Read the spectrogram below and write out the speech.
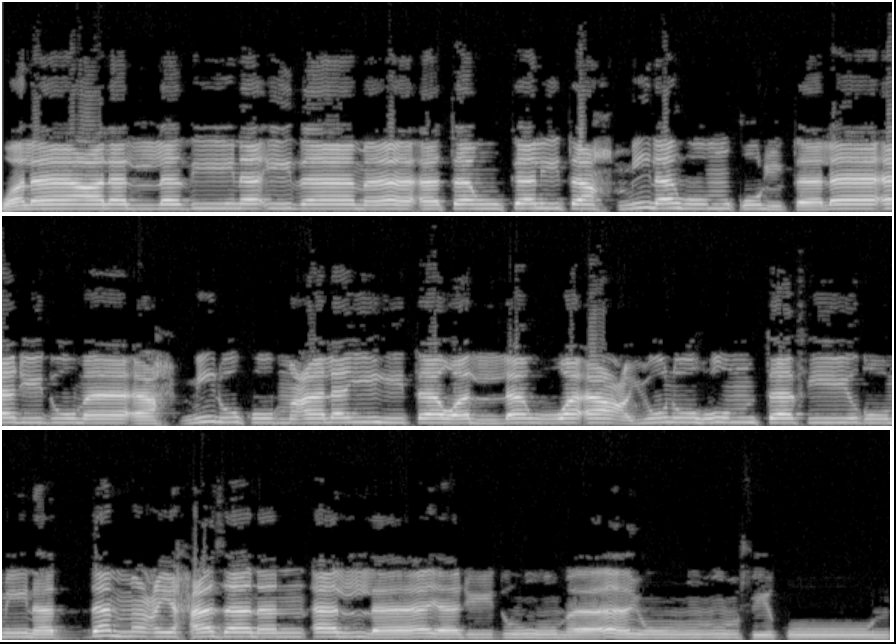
وَلَا عَلَى الَّذِينَ إِذَا مَا أَتَوْكَ لِتَحْمِلَهُمْ قُلْتَ لَا أَجِدُ مَا أَحْمِلُكُمْ عَلَيْهِ تَوَلَّوا وَّأَعْيُنُهُمْ تَفِيضُ مِنَ الدَّمْعِ حَزَنًا أَلَّا يَجِدُوا مَا يُنفِقُونَ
